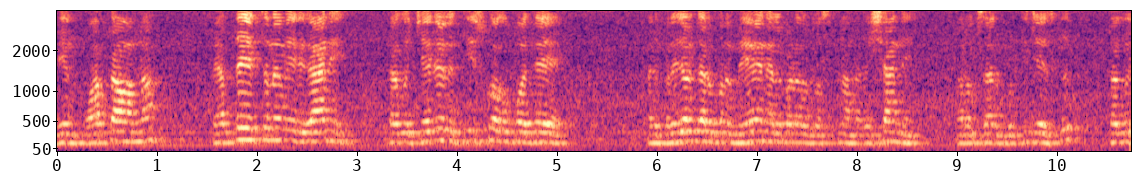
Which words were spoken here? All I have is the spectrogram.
మేము కోరుతా ఉన్నాం. పెద్ద ఎత్తున మీరు కానీ తగు చర్యలు తీసుకోకపోతే మరి ప్రజల తరపున మేమే నిలబడాల్సి వస్తుందన్న విషయాన్ని మరొకసారి గుర్తు చేస్తూ తగు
